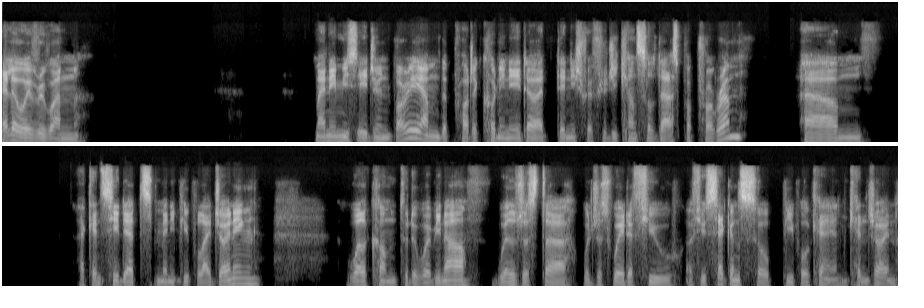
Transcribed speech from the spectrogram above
Hello, everyone. My name is Adrian Borry. I'm the project coordinator at Danish Refugee Council Diaspora Program. Um, I can see that many people are joining. Welcome to the webinar. We'll just uh, we'll just wait a few a few seconds so people can can join.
